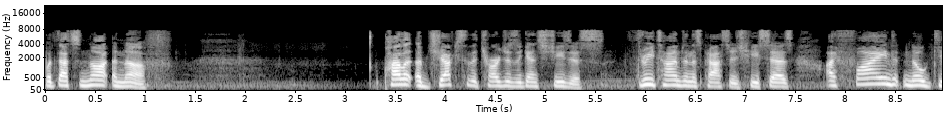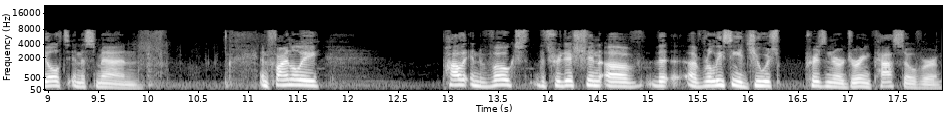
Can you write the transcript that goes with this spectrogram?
But that's not enough. Pilate objects to the charges against Jesus. Three times in this passage, he says, I find no guilt in this man. And finally, Pilate invokes the tradition of, the, of releasing a Jewish prisoner during Passover.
